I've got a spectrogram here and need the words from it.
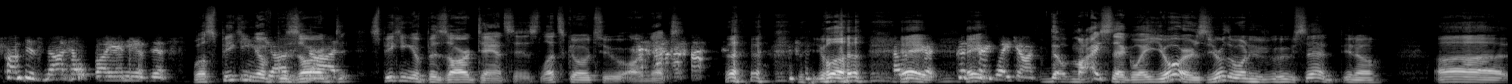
Trump is not helped by any of this. well, speaking he's of bizarre, d- speaking of bizarre dances, let's go to our next. well, That was hey, good. Good hey, segue, John. No, my segue, yours. You're the one who who said, you know, uh,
